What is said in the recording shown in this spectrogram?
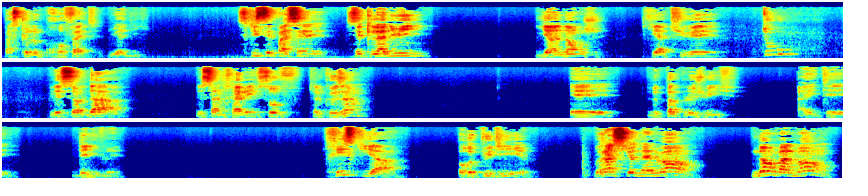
Parce que le prophète lui a dit. Ce qui s'est passé, c'est que la nuit, il y a un ange qui a tué tous les soldats de Sancherib, sauf quelques-uns. Et le peuple juif a été délivré. Rizkia aurait pu dire, rationnellement, normalement,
